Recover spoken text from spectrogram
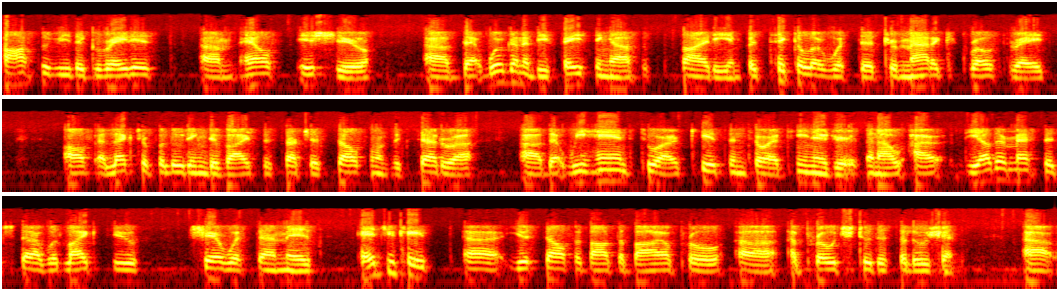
possibly the greatest um, health issue uh, that we're going to be facing as a society, in particular with the dramatic growth rate of electropolluting devices such as cell phones, etc., uh, that we hand to our kids and to our teenagers. And I, I, the other message that I would like to share with them is educate uh, yourself about the BioPro uh, approach to the solution. Uh,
